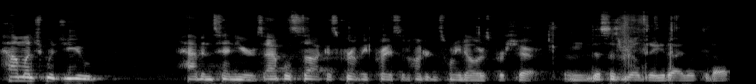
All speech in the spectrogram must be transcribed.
How much would you have in 10 years? Apple stock is currently priced at $120 per share. And this is real data. I looked it up.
